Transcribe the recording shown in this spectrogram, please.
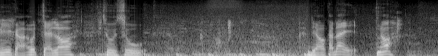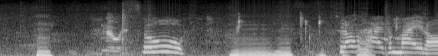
มีกะอดใจรอ สู้ๆเดี๋ยวก็ได้เนาะอืมหนูสู้อืมร้องไห้ทำไมหรอ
